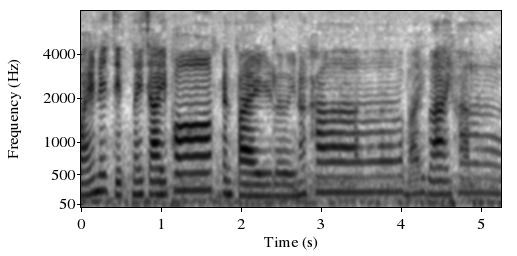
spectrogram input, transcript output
วัยในจิตในใจพร้อกันไปเลยนะคะ บ๊ายบายค่ะ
